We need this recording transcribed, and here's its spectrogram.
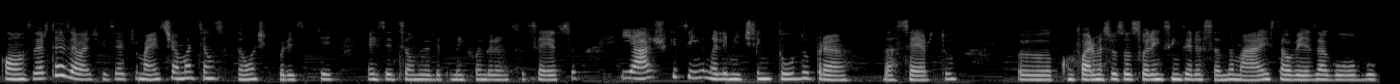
Com certeza, eu acho que isso é o que mais chama atenção. Acho que por isso que essa edição do bebê também foi um grande sucesso. E acho que sim, no limite tem tudo para dar certo. Uh, conforme as pessoas forem se interessando mais, talvez a Globo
